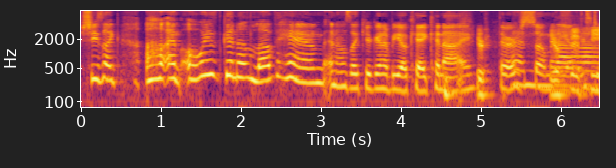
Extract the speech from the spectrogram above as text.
She's like, oh, I'm always gonna love him, and I was like, you're gonna be okay, can I? You're- there are so many. You're 15.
